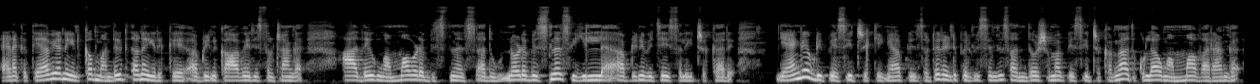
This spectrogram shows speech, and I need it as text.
எனக்கு தேவையான இன்கம் வந்துட்டு தானே இருக்குது அப்படின்னு காவேரி சொல்கிறாங்க அது உங்கள் அம்மாவோட பிஸ்னஸ் அது உன்னோட பிஸ்னஸ் இல்லை அப்படின்னு விஜய் சொல்லிட்டு இருக்காரு. ஏங்க இப்படி பேசிகிட்டு இருக்கீங்க? அப்படின்னு சொல்லிட்டு ரெண்டு பேருமே சேர்ந்து சந்தோஷமாக பேசிகிட்டு இருக்காங்க. அதுக்குள்ளே அவங்க அம்மா வராங்க.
